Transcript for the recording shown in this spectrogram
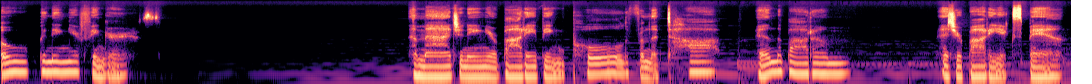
opening your fingers. Imagining your body being pulled from the top and the bottom as your body expands.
